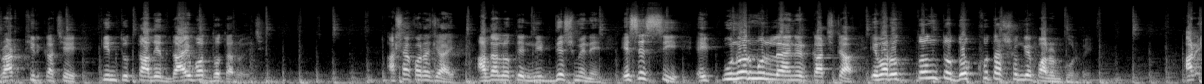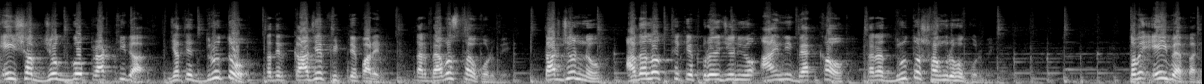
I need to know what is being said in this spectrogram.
প্রার্থীর কাছে কিন্তু তাদের দায়বদ্ধতা রয়েছে। আশা করা যায় আদালতের নির্দেশ মেনে এসএসসি এই পুনর্মূল্যায়নের কাজটা এবার অত্যন্ত দক্ষতার সঙ্গে পালন করবে। আর এই সব যোগ্য প্রার্থীরা যাতে দ্রুত তাদের কাজে ফিরতে পারেন, তার ব্যবস্থাও করবে। তার জন্য আদালত থেকে প্রয়োজনীয় আইনি ব্যাখ্যাও তারা দ্রুত সংগ্রহ করবে। তবে এই ব্যাপারে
